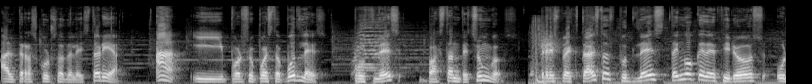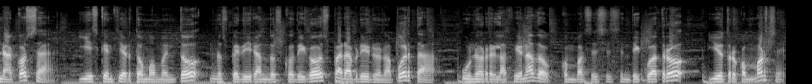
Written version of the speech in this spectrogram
al transcurso de la historia. Ah, y por supuesto puzzles. Puzzles bastante chungos. Respecto a estos puzzles, tengo que deciros una cosa, y es que en cierto momento nos pedirán dos códigos para abrir una puerta, uno relacionado con base 64 y otro con Morse.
